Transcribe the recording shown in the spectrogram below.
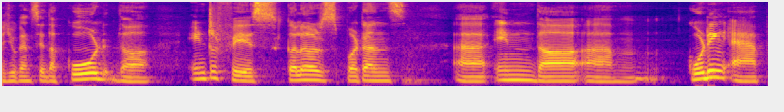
you can say the code, the interface, colors, buttons uh, in the um, coding app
